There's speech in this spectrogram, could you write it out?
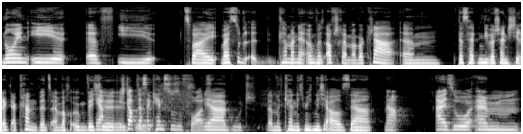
9E, FI, 2, weißt du, äh, kann man ja irgendwas aufschreiben, aber klar, ähm, das hätten die wahrscheinlich direkt erkannt, wenn es einfach irgendwelche. Ja, ich glaube, das erkennst du sofort. Ja, gut. Damit kenne ich mich nicht aus, ja. Ja. Also, ähm,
